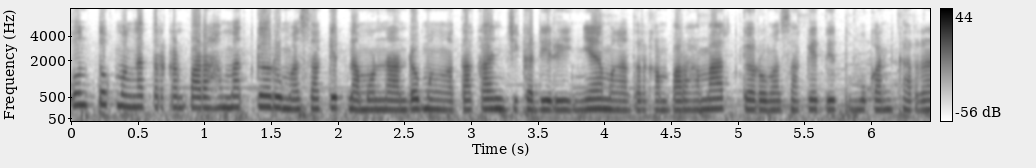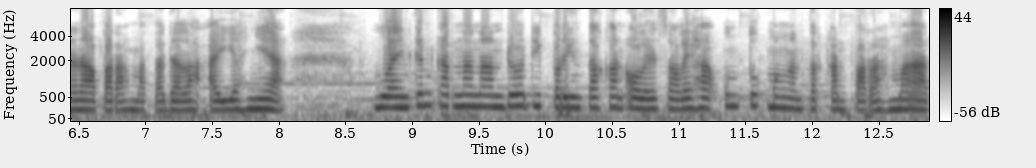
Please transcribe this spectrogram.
untuk mengantarkan Pak Rahmat ke rumah sakit. Namun Nando mengatakan jika dirinya mengantarkan Pak Rahmat ke rumah sakit itu bukan karena Pak Rahmat adalah ayahnya melainkan karena Nando diperintahkan oleh Saleha untuk mengantarkan Pak Rahmat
